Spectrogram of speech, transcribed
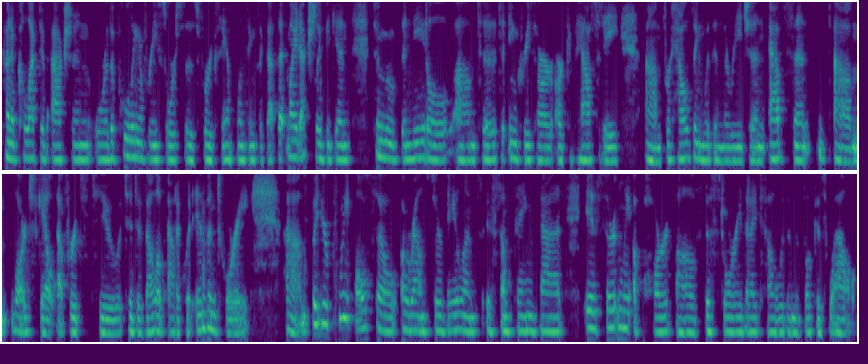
kind of collective action or the pooling of resources, for example, and things like that, that might actually begin to move the needle um, to, to increase our, our capacity um, for housing within the region, absent um, large scale efforts to, to develop adequate inventory. Um, but your point also around surveillance is something that is certainly a part of the story that I tell within the book as well.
